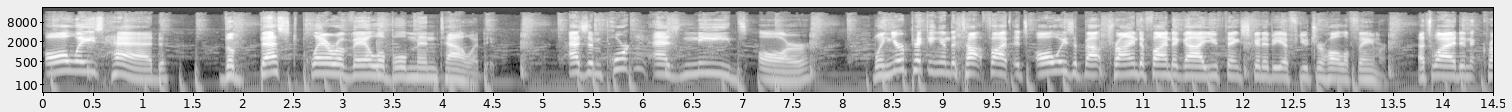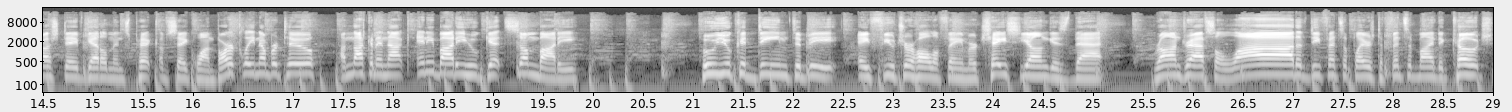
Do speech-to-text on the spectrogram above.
always had the best player available mentality. As important as needs are, when you're picking in the top five, it's always about trying to find a guy you think's going to be a future Hall of Famer. That's why I didn't crush Dave Gettleman's pick of Saquon Barkley, number two. I'm not going to knock anybody who gets somebody who you could deem to be a future Hall of Famer. Chase Young is that. Ron drafts a lot of defensive players, defensive minded coach.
